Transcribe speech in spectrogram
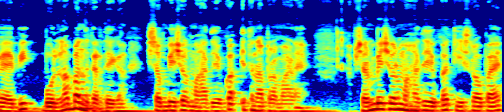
वह भी बोलना बंद कर देगा। शंभेश्वर महादेव का इतना प्रमाण है। अब शंभेश्वर महादेव का तीसरा उपाय,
